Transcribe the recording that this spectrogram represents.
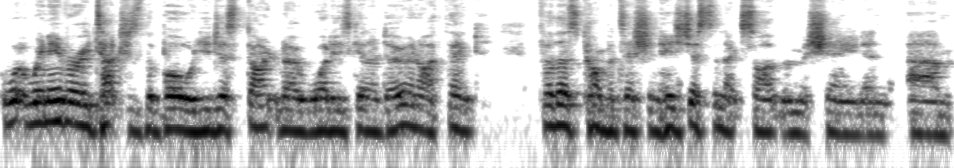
whenever he touches the ball, you just don't know what he's going to do. And I think for this competition. He's just an excitement machine, and um,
